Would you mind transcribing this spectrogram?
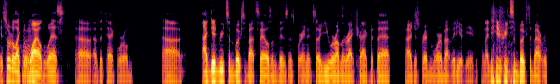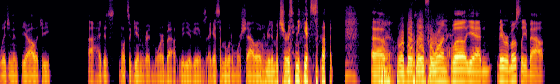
it's sort of like the Hmm. wild west uh, of the tech world. Uh, I did read some books about sales and business, Brandon. So you were on the right track with that. I just read more about video games, and I did read some books about religion and theology. Uh, I just once again read more about video games. I guess I'm a little more shallow and immature than you guys thought. Um, Yeah, we're both old for 1. Well, yeah, and they were mostly about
